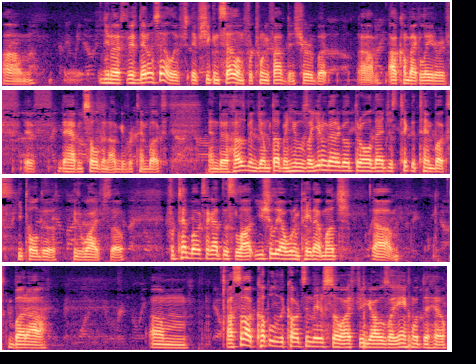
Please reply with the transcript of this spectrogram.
Um, you know, if if they don't sell, if if she can sell them for 25, then sure. But um, I'll come back later if if they haven't sold, then I'll give her 10 bucks. And the husband jumped up and he was like, "You don't gotta go through all that. Just take the 10 bucks." He told the, his wife. So for 10 bucks, I got this lot. Usually, I wouldn't pay that much. Um, but uh, um, I saw a couple of the cards in there, so I figured I was like, eh, what the hell.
